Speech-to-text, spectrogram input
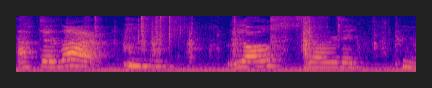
after that, we all started pooping.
